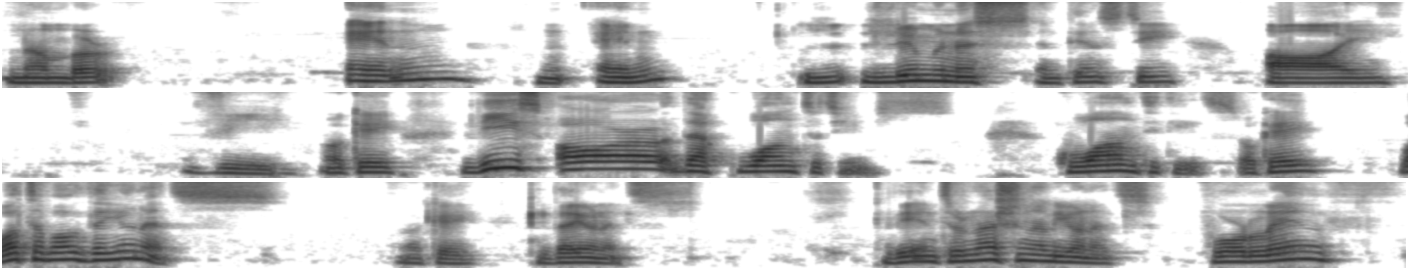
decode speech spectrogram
number N N luminous intensity I V. Okay, these are the quantities. Quantities. Okay, what about the units? Okay, the units. The international units. For length,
